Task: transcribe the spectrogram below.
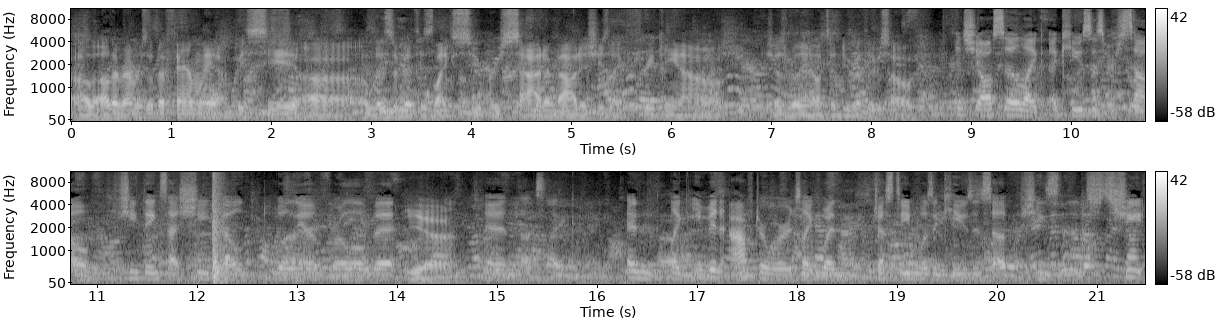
Uh, the other members of the family, we see uh, Elizabeth is like super sad about it. She's like freaking out. She doesn't really know what to do with herself. And she also like accuses herself. She thinks that she killed William for a little bit, Yeah, and that's like, and like even afterwards, like when Justine was accused and stuff, she's she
